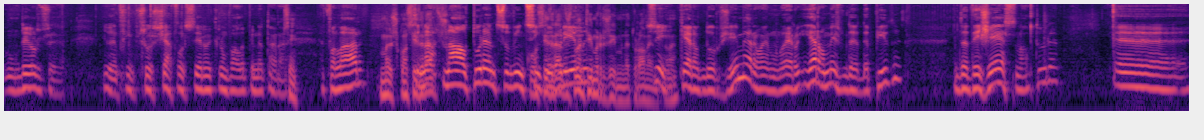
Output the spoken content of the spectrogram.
um deles, eh, enfim, pessoas que já faleceram e que não vale a pena estar a, Sim. A falar, Mas que na, considerados, na altura, antes do 25 de considerados Abril... do anti-regime, naturalmente, Sim, é? que eram do regime, eram, eram, eram, eram mesmo da, da PIDE, da DGS na altura, eh,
